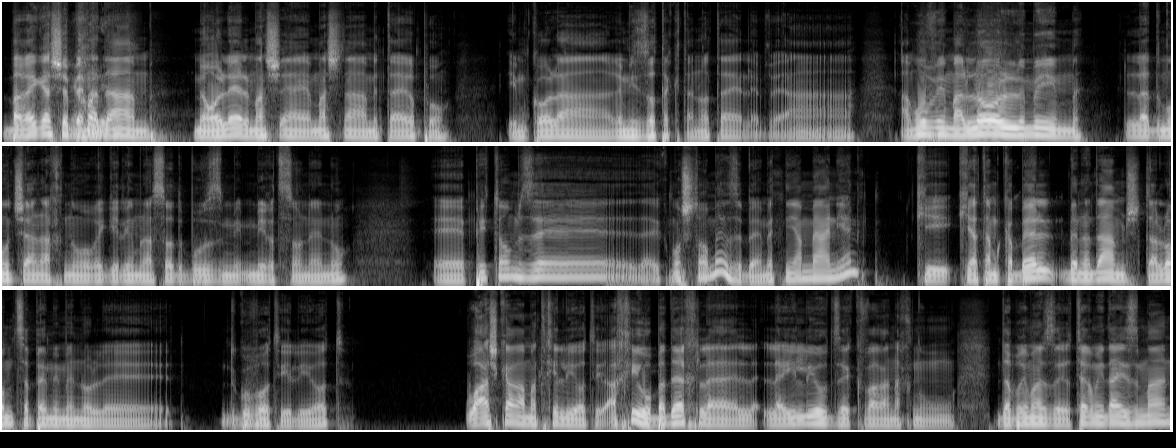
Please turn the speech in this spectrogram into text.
ברגע שבן. אדם מעולל מה, ש... מה שאתה מתאר פה, עם כל הרמיזות הקטנות האלה, והמובים הלא הולמים לדמות שאנחנו רגילים לעשות בוז מרצוננו, אה, פתאום זה, כמו שאתה אומר, זה באמת נהיה מעניין. כי, כי אתה מקבל בן אדם שאתה לא מצפה ממנו לתגובות עיליות, הוא אשכרה מתחיל להיות, אחי, הוא בדרך ל- ל- לעיליות, זה כבר, אנחנו מדברים על זה יותר מדי זמן,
